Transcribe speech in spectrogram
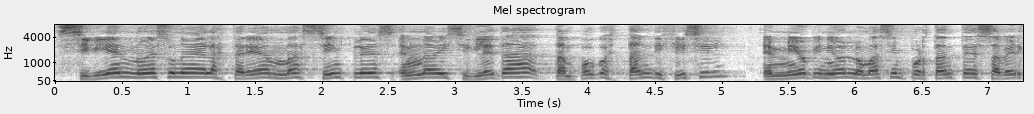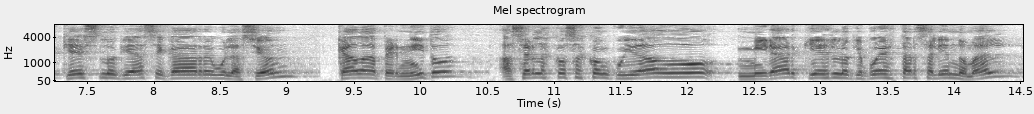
Si bien no es una de las tareas más simples en una bicicleta, tampoco es tan difícil. En mi opinión lo más importante es saber qué es lo que hace cada regulación, cada pernito hacer las cosas con cuidado, mirar qué es lo que puede estar saliendo mal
